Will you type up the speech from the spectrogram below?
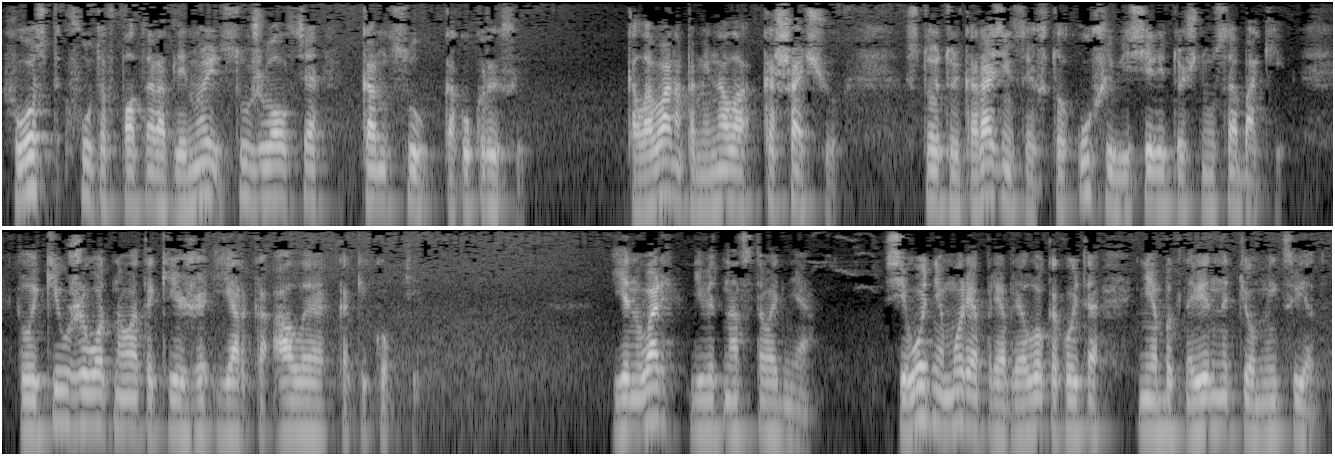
Хвост футов полтора длиной суживался к концу, как у крысы. Голова напоминала кошачью, с той только разницей, что уши висели точно у собаки. Клыки у животного такие же ярко-алые, как и когти. Январь 19 дня. Сегодня море приобрело какой-то необыкновенно темный цвет –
